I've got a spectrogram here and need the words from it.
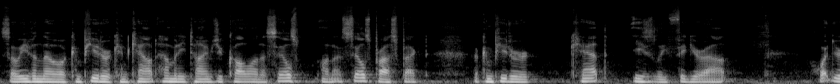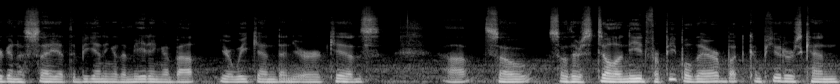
So even though a computer can count how many times you call on a sales on a sales prospect, a computer can't easily figure out what you're going to say at the beginning of the meeting about your weekend and your kids. Uh, so so there's still a need for people there, but computers can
